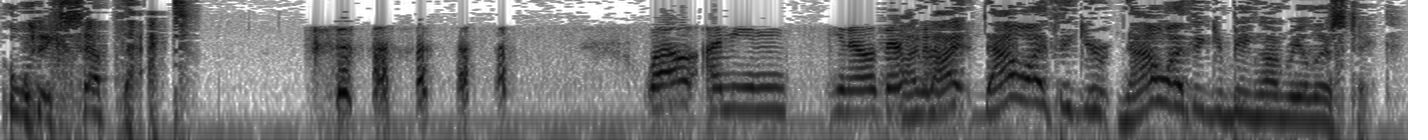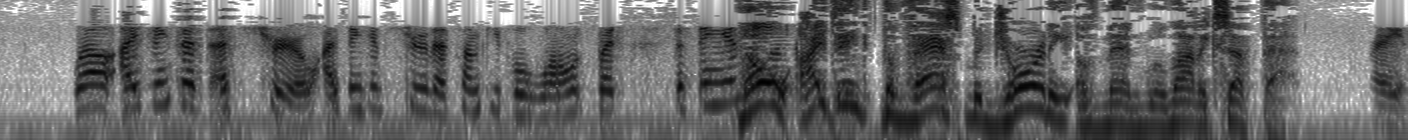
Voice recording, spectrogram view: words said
who would accept that. Well, I mean, you know, there's. I mean, I now I think you're now I think you're being unrealistic. well, I think that that's true. I think it's true that some people won't, but the thing is, No, I think the vast majority of men will not accept that. right.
